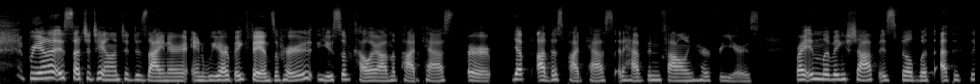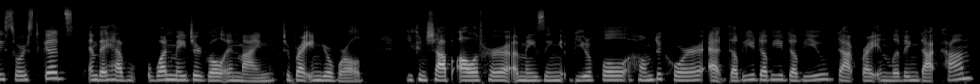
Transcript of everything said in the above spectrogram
Brianna is such a talented designer, and we are big fans of her use of color on the podcast, or yep, on this podcast, and have been following her for years. Brighton Living Shop is filled with ethically sourced goods, and they have one major goal in mind to brighten your world. You can shop all of her amazing, beautiful home decor at www.brightonliving.com.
